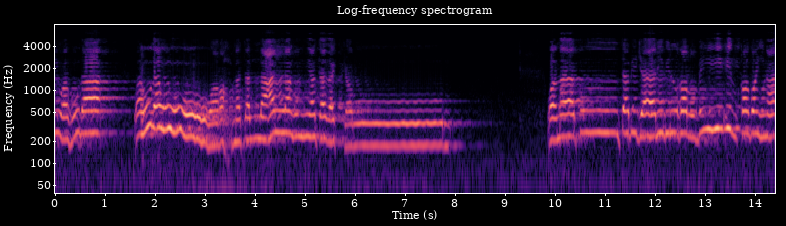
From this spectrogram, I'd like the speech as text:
وهدى وهدى ورحمة لعلهم يتذكرون. وما كنت بجانب الغربي إذ قضينا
